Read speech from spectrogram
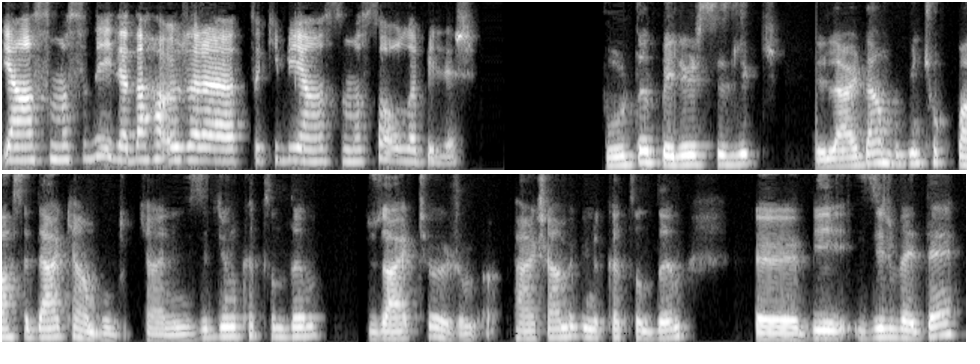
yansıması değil de daha özel hayattaki bir yansıması olabilir burada belirsizliklerden bugün çok bahsederken bulduk kendimizi. Dün katıldığım, düzeltiyorum, Perşembe günü katıldığım e, bir zirvede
